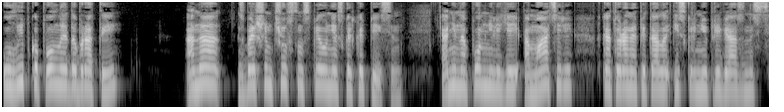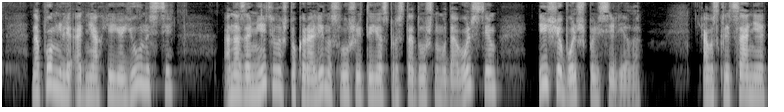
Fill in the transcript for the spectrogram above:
улыбка полная доброты. Она с большим чувством спела несколько песен. Они напомнили ей о матери, к которой она питала искреннюю привязанность, напомнили о днях ее юности. Она заметила, что Каролина слушает ее с простодушным удовольствием и еще больше повеселела а восклицание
